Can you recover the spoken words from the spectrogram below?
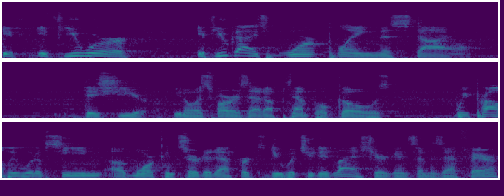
if if you were if you guys weren't playing this style this year, you know, as far as that up tempo goes, we probably would have seen a more concerted effort to do what you did last year against them. Is that fair?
